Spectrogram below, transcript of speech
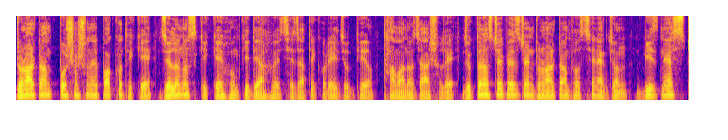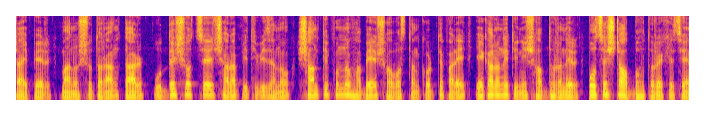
ডোনাল্ড ট্রাম্প প্রশাসনের পক্ষ থেকে জেলনস্কিকে হুমকি দেওয়া হয়েছে, যাতে করে এই যুদ্ধ থামানো যা আসলে যুক্তরাষ্ট্রের প্রেসিডেন্ট ডোনাল্ড ট্রাম্প হচ্ছেন একজন বিজনেস টাইপের মানুষ। সুতরাং তার উদ্দেশ্য হচ্ছে সারা পৃথিবী যেন শান্তিপূর্ণভাবে সহাবস্থান করতে পারে। এ কারণে তিনি সব ধরনের প্রচেষ্টা অব্যাহত রেখেছেন।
